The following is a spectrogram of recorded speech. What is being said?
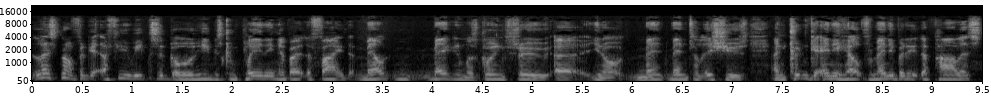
let's not forget. A few weeks ago, he was complaining about the fact that Mel- Meghan was going through, uh, you know, men- mental issues and couldn't get any help from anybody at the palace.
